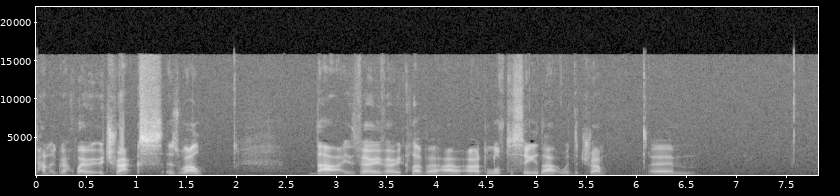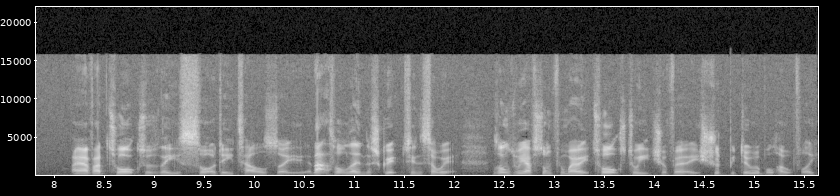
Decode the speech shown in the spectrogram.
pantograph where it retracts as well. That is very, very clever. I, would love to see that with the tram. Um, I have had talks with these sort of details. So that's all in the scripting. So it, as long as we have something where it talks to each other, it should be doable, hopefully.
